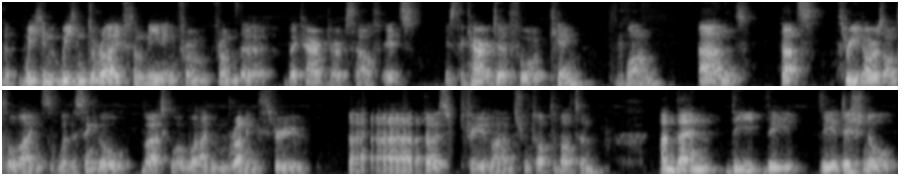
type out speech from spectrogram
th- we can we can derive some meaning from from the the character itself. It's it's the character for King Mhm. one, and that's three horizontal lines with a single vertical line running through uh, those three lines from top to bottom, and then the the the additional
